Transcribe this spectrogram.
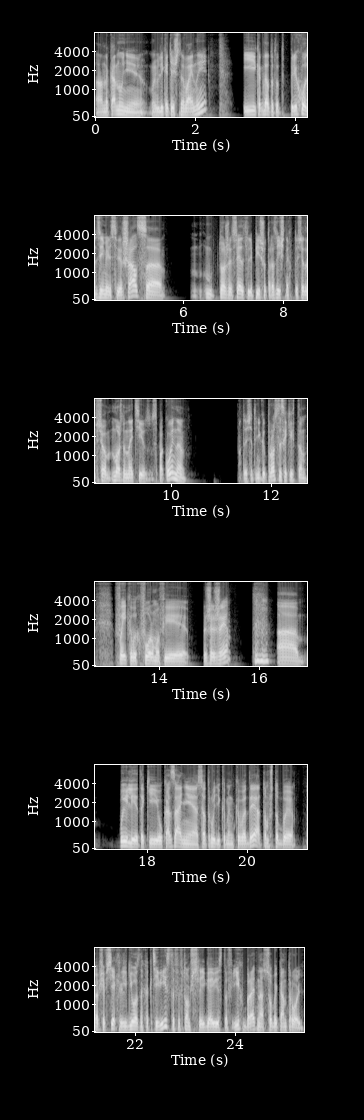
а, накануне Великой Отечественной войны. И когда вот этот переход земель совершался, тоже исследователи пишут различных, то есть это все можно найти спокойно, то есть это не просто из каких-то там фейковых форумов и ЖЖ, угу. а были такие указания сотрудникам НКВД о том, чтобы вообще всех религиозных активистов, и в том числе иговистов, их брать на особый контроль.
